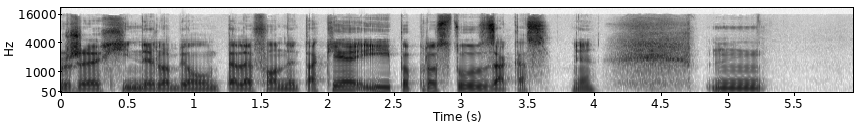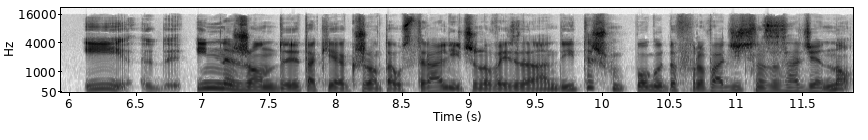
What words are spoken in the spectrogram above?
że Chiny robią telefony takie i po prostu zakaz, nie? Mm, I inne rządy, takie jak rząd Australii czy Nowej Zelandii, też mogły to wprowadzić na zasadzie, no,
